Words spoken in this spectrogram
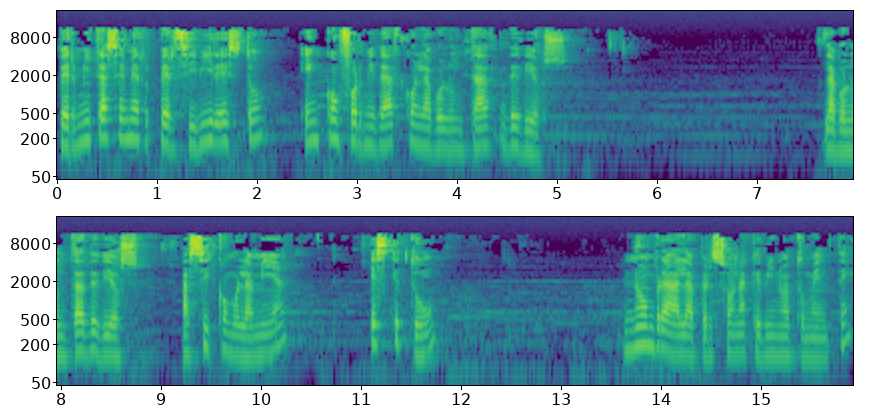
Permítaseme percibir esto en conformidad con la voluntad de Dios. La voluntad de Dios, así como la mía, es que tú nombra a la persona que vino a tu mente,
